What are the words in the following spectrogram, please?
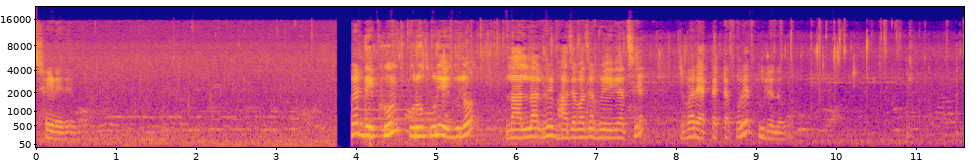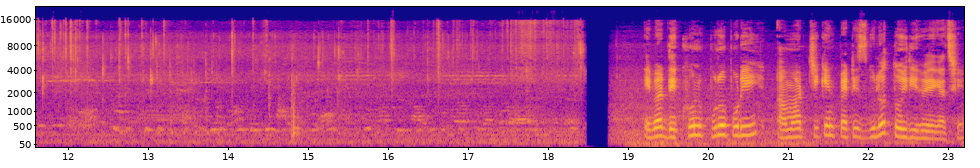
ছেড়ে দেব। দেখুন পুরোপুরি এগুলো লাল লাল হয়ে ভাজা ভাজা হয়ে গেছে। এবার একটা একটা করে তুলে নেব। এবার দেখুন পুরোপুরি আমার চিকেন প্যাটিসগুলো তৈরি হয়ে গেছে।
